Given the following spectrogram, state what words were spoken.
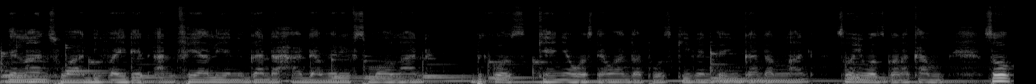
the lands were divided unfairly and Uganda had a very small land because Kenya was the one that was given the Ugandan land so he was gonna come. So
